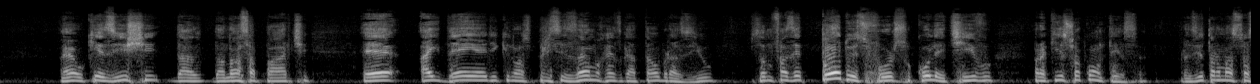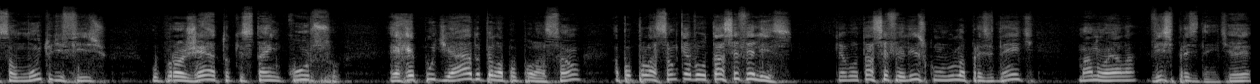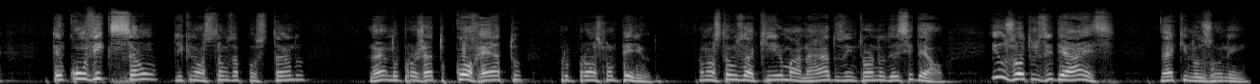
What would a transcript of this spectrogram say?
Né? O que existe da, da nossa parte é a ideia de que nós precisamos resgatar o Brasil Precisamos fazer todo o esforço coletivo para que isso aconteça. O Brasil está numa situação muito difícil. O projeto que está em curso é repudiado pela população. A população quer voltar a ser feliz. Quer voltar a ser feliz com Lula presidente, Manuela vice-presidente. É, tenho convicção de que nós estamos apostando né, no projeto correto para o próximo período. Nós estamos aqui irmanados em torno desse ideal. E os outros ideais né, que nos unem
